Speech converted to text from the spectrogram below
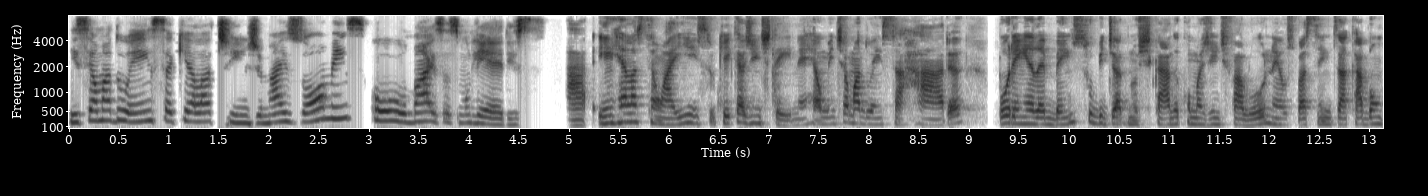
e se é uma doença que ela atinge mais homens ou mais as mulheres. Em relação a isso, o que, que a gente tem, né? Realmente é uma doença rara, porém ela é bem subdiagnosticada, como a gente falou, né? Os pacientes acabam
